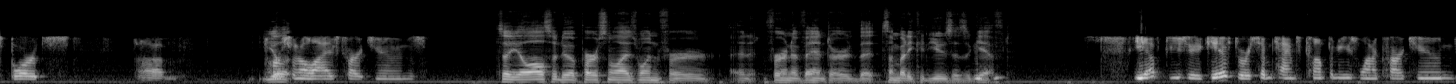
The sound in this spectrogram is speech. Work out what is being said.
sports, um, You'll- personalized cartoons. So you'll also do a personalized one for an, for an event or that somebody could use as a gift. Yep, usually a gift, or sometimes companies want a cartoon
